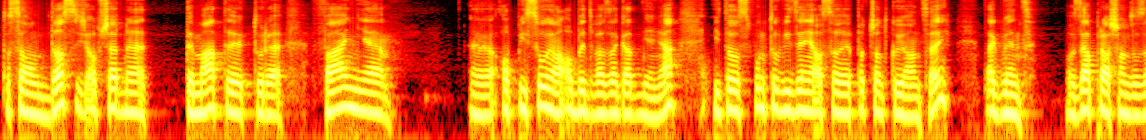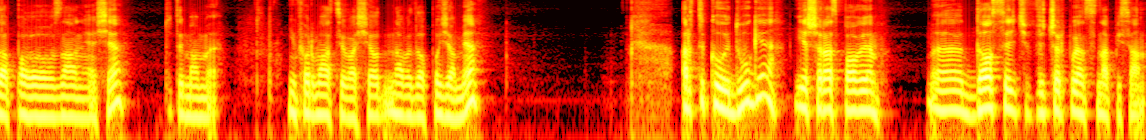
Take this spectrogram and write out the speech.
to są dosyć obszerne tematy, które fajnie e, opisują obydwa zagadnienia i to z punktu widzenia osoby początkującej. Tak więc zapraszam do zapoznania się. Tutaj mamy informacje właśnie nawet o poziomie. Artykuły długie, jeszcze raz powiem, e, dosyć wyczerpująco napisane.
